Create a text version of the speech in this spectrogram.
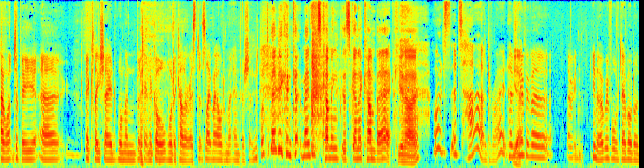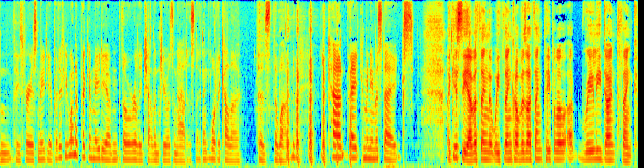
I want to be. Uh, a cliched woman botanical watercolorist. It's like my ultimate ambition. Well, maybe it can. Maybe it's coming. It's going to come back. You know. Oh, it's it's hard, right? Have Yeah. you ever? I mean, you know, we've all dabbled in these various media, but if you want to pick a medium that will really challenge you as an artist, I think watercolor is the one. you can't make many mistakes. I guess the other thing that we think of is I think people are, uh, really don't think,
